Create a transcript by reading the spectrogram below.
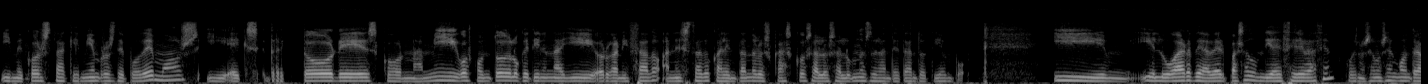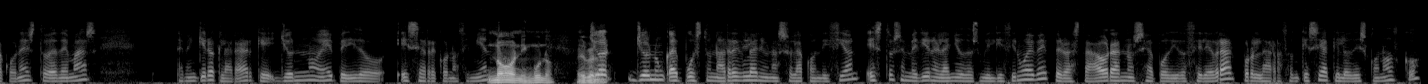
y me consta que miembros de Podemos y ex rectores, con amigos, con todo lo que tienen allí organizado, han estado calentando los cascos a los alumnos durante tanto tiempo. Y, y en lugar de haber pasado un día de celebración, pues nos hemos encontrado con esto. Además, también quiero aclarar que yo no he pedido ese reconocimiento. No, ninguno. Yo, nunca he puesto una regla ni una sola condición. Esto se me dio en el año 2019, pero hasta ahora no se ha podido celebrar, por la razón que sea, que lo desconozco.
